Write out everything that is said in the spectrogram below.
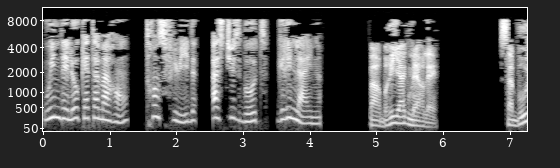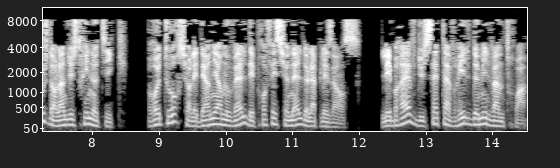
Windello Catamaran, Transfluide, Astuce Boat, Greenline. Par Briag Merlet. Ça bouge dans l'industrie nautique. Retour sur les dernières nouvelles des professionnels de la plaisance. Les brèves du 7 avril 2023.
